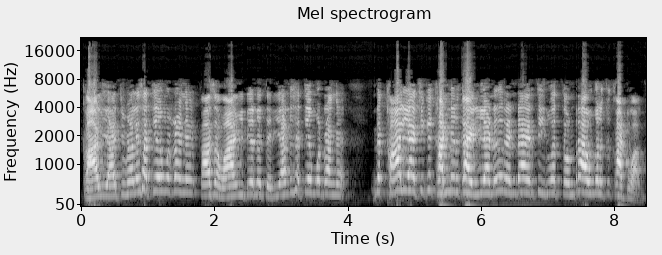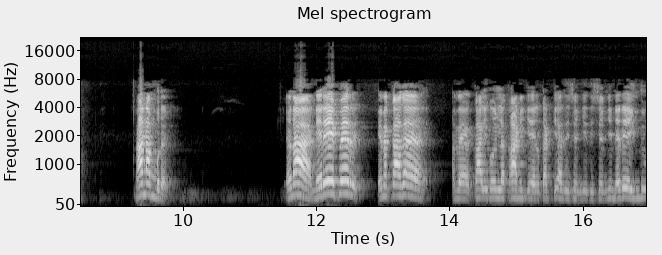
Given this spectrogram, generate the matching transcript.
காளி ஆட்சி மேல சத்தியம் பண்றாங்க. காசை வாங்கிட்டு என்ன தெரியான்னு சத்தியம் பண்றாங்க. இந்த காளி ஆட்சிக்கு கண் இருக்கா இல்லையான்றது ரெண்டாயிரத்தி இருபத்தொன்று அவங்களுக்கு காட்டுவாங்க. நான் நம்புறேன். ஏன்னா நிறைய பேர் எனக்காக அந்த காளி கோயிலில் காணிக்கைகள் கட்டி அது செஞ்சு இது செஞ்சு நிறைய இந்து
